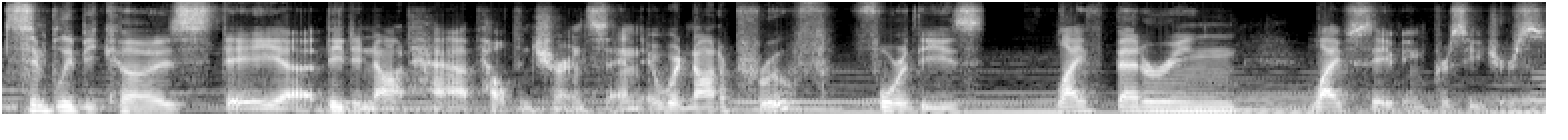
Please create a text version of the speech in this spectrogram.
simply because they, uh, they did not have health insurance and it would not approve for these life bettering, life saving procedures.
